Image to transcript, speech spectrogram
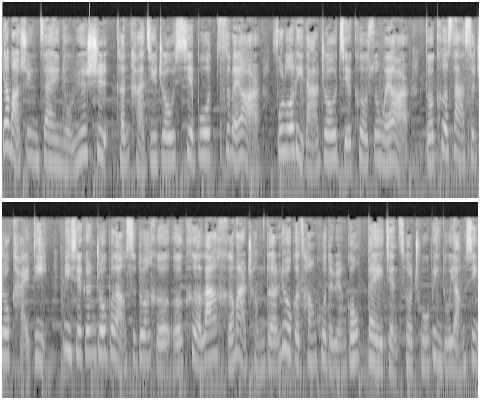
亚马逊在纽约市、肯塔基州谢波兹维尔、佛罗里达州杰克孙维尔、德克萨斯州凯蒂、密歇根州布朗斯敦和俄克拉荷马城的六个仓库的员工被检测出病毒阳性。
